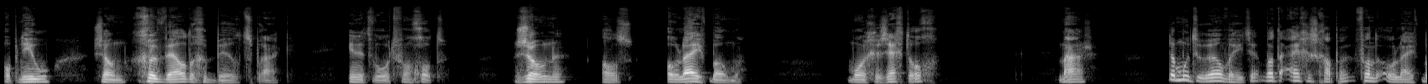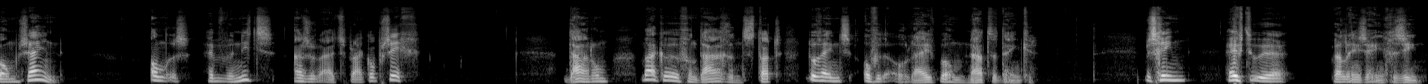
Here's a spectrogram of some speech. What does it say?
Opnieuw zo'n geweldige beeldspraak in het woord van God. Zonen als olijfbomen. Mooi gezegd toch? Maar dan moeten we wel weten wat de eigenschappen van de olijfboom zijn. Anders hebben we niets aan zo'n uitspraak op zich. Daarom maken we vandaag een start door eens over de olijfboom na te denken. Misschien heeft u er wel eens een gezien.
